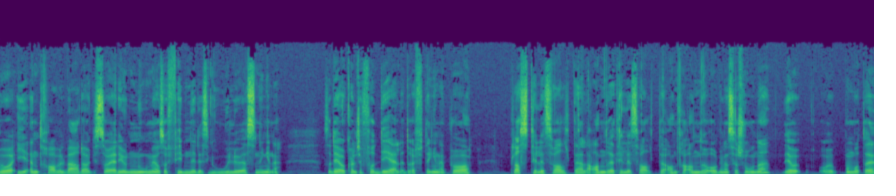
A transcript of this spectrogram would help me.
Og i en travel hverdag så er det jo noe med å finne disse gode løsningene. Så det å kanskje fordele drøftingene på plasstillitsvalgte eller andre tillitsvalgte fra andre organisasjoner. Det å, å, på en måte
